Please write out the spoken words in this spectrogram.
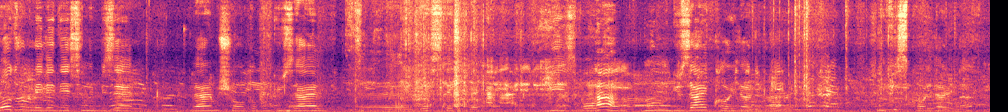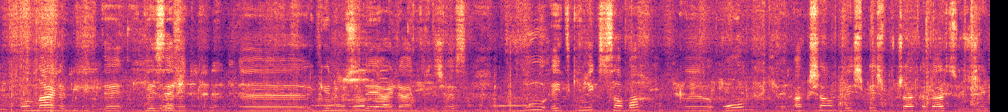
Bodrum Belediyesi'nin bize vermiş olduğu bu güzel e, destekle biz Bodrum'un güzel koylarını, nefis koylarını onlarla birlikte gezerek e, günümüzü değerlendireceğiz. Bu etkinlik sabah e, 10, akşam 5-5.30'a kadar sürecek.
